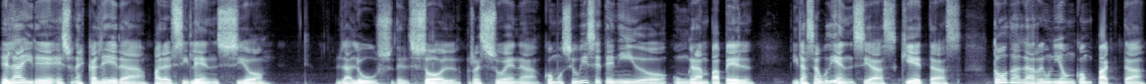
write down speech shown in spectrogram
El aire es una escalera para el silencio, la luz del sol resuena como si hubiese tenido un gran papel y las audiencias quietas, toda la reunión compacta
